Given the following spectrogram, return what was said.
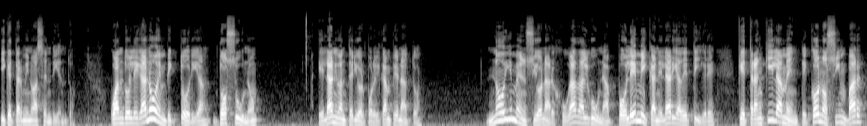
y que terminó ascendiendo. Cuando le ganó en victoria 2-1 el año anterior por el campeonato, no oí mencionar jugada alguna, polémica en el área de Tigre, que tranquilamente, con o sin bar,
